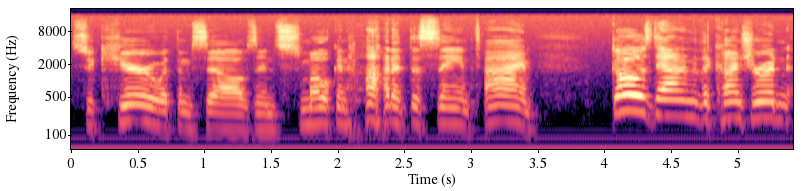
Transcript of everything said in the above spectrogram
secure with themselves and smoking hot at the same time goes down into the country and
